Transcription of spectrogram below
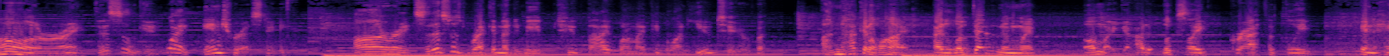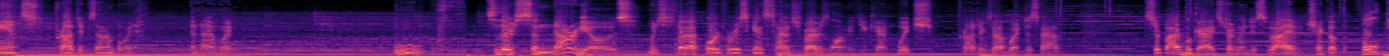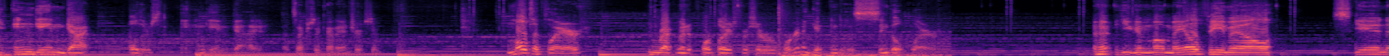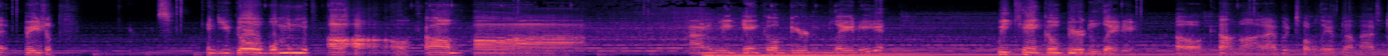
Alright, this will get quite interesting. Alright, so this was recommended me to by one of my people on YouTube. I'm not gonna lie, I looked at it and went, oh my god, it looks like graphically enhanced Project Zomboid. And I went, ooh. So there's scenarios, which is forward, race against time, survive as long as you can, which Project Zomboid just have. Survival guide, struggling to survive. Check out the full in-game guide. Oh, there's an in-game guide. That's actually kind of interesting. Multiplayer, recommended four players per server. We're gonna get into the single player. you can male, female, skin, facial. Can you go a woman with? Oh, come on! And we can't go bearded lady. We can't go bearded lady. Oh, come on! I would totally have done that.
